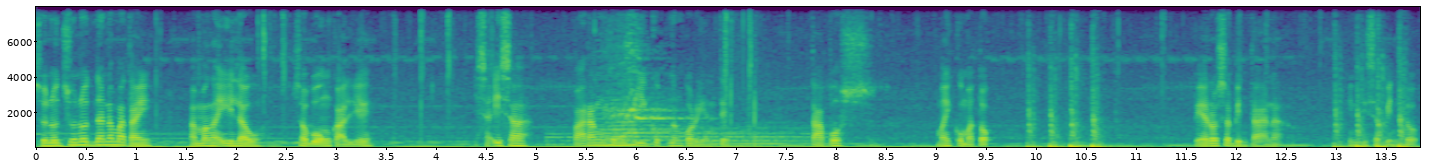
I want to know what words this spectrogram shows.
Sunod-sunod na namatay ang mga ilaw sa buong kalye. Isa-isa, parang humihigop ng kuryente. Tapos, may kumatok. Pero sa bintana, hindi sa pinto.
